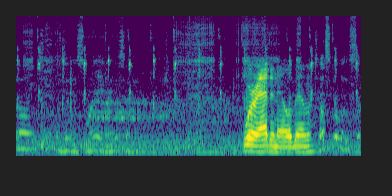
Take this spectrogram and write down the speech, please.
So it's in this lane. I guess I'm we're at in Alabama. Tuscaloosa.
